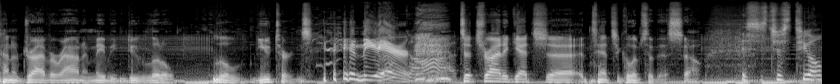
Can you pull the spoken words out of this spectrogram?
kind of drive around and maybe do little little U-turns in the air God. to try to get uh, catch a glimpse of this. So this is just too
